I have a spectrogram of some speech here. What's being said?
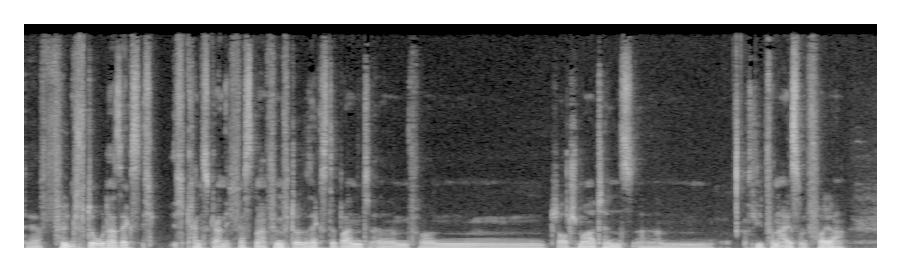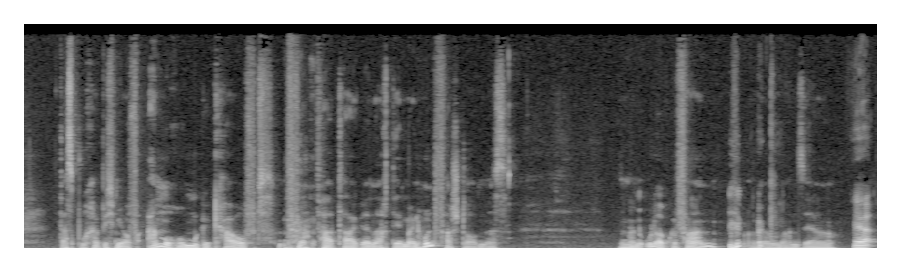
der fünfte oder sechste, ich, ich kann es gar nicht festmachen, fünfte oder sechste Band ähm, von George Martins, ähm, das Lied von Eis und Feuer. Das Buch habe ich mir auf Amrum gekauft, ein paar Tage nachdem mein Hund verstorben ist. Sind wir in Urlaub gefahren. Okay. War ein sehr ja.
